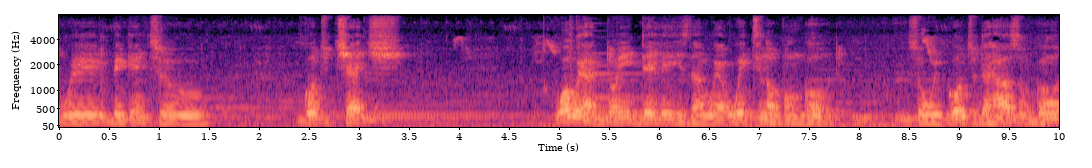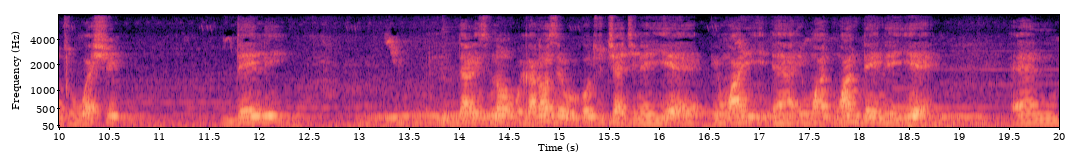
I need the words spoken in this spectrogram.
we begin to go to church, what we are doing daily is that we are waiting upon God. So we go to the house of God to worship daily. There is no, we cannot say we go to church in a year, in one, uh, in one, one day in a year, and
